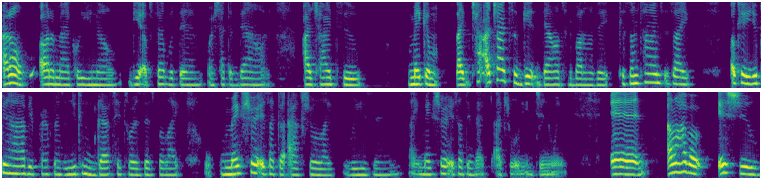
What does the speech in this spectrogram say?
I don't automatically, you know, get upset with them or shut them down. I try to make them like try, I try to get down to the bottom of it because sometimes it's like okay, you can have your preference and you can gravitate towards this, but like make sure it's like an actual like reason. Like make sure it's something that's actually genuine. And I don't have a issue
